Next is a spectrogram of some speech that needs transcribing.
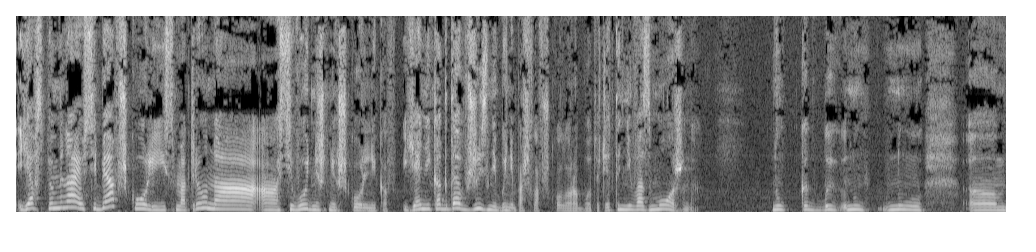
Я вспоминаю себя в школе и смотрю на а, сегодняшних школьников. Я никогда в жизни бы не пошла в школу работать. Это невозможно ну, как бы, ну, ну э,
